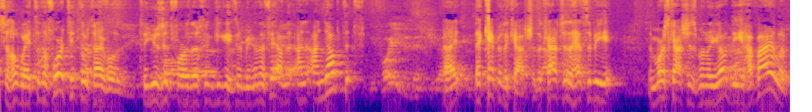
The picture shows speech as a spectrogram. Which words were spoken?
so he'll wait till the 14th of toivel to use it for the chagiga to bring on the on, on, Yom Tiv. Right? That can't be the kasha. The kasha has to be the Morse kasha is Manoyodi Habaylim.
